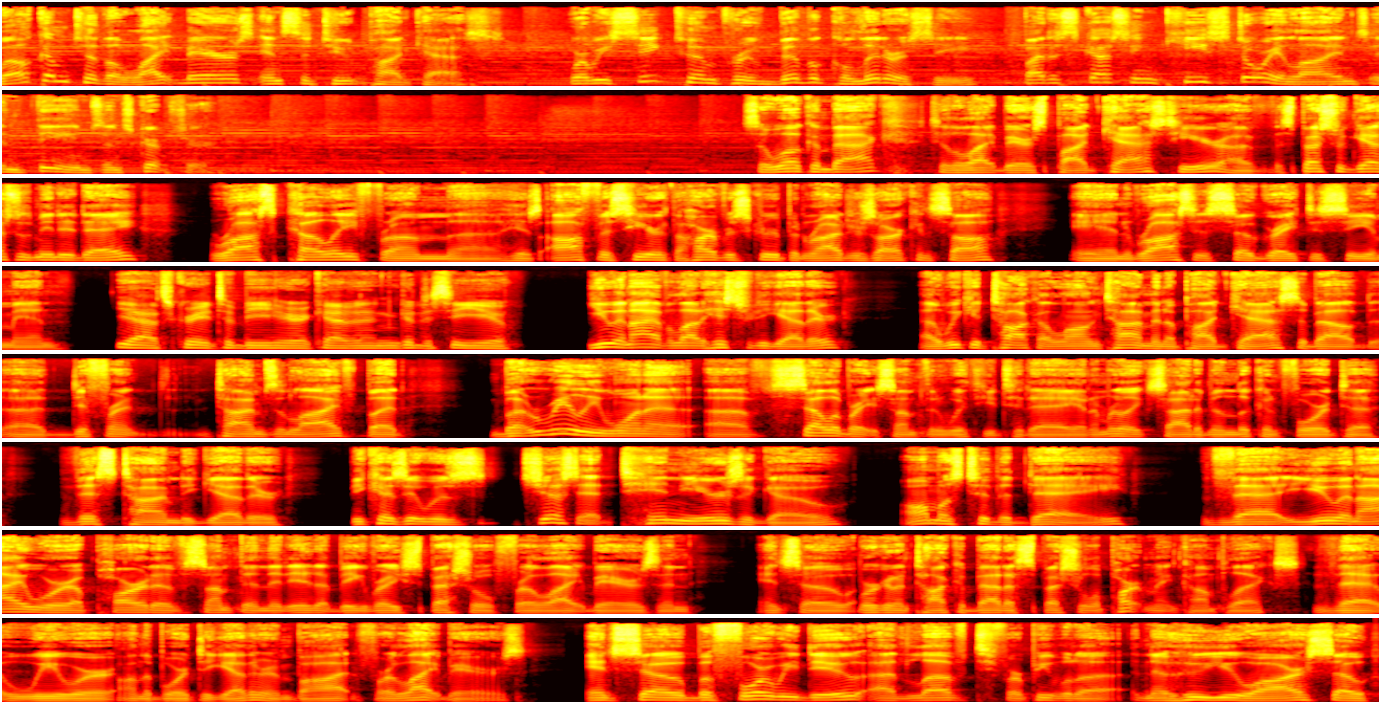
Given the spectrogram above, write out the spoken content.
Welcome to the Light Bearers Institute podcast, where we seek to improve biblical literacy by discussing key storylines and themes in Scripture. So, welcome back to the Light Bearers podcast. Here, I have a special guest with me today, Ross Cully from uh, his office here at the Harvest Group in Rogers, Arkansas. And Ross, is so great to see you, man. Yeah, it's great to be here, Kevin. Good to see you. You and I have a lot of history together. Uh, we could talk a long time in a podcast about uh, different times in life, but but really want to uh, celebrate something with you today. And I'm really excited. I've been looking forward to this time together because it was just at 10 years ago, almost to the day, that you and I were a part of something that ended up being very special for Light Bears. And and so we're going to talk about a special apartment complex that we were on the board together and bought for Light Bears. And so before we do, I'd love to, for people to know who you are. So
